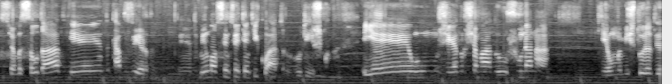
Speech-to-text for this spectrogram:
que se chama Saudade e é de Cabo Verde, é de 1984 o disco. E é um género chamado Funaná, que é uma mistura de,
